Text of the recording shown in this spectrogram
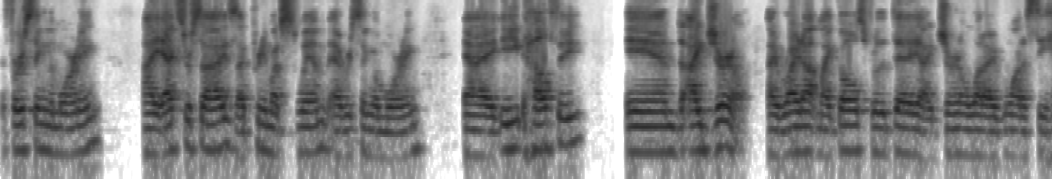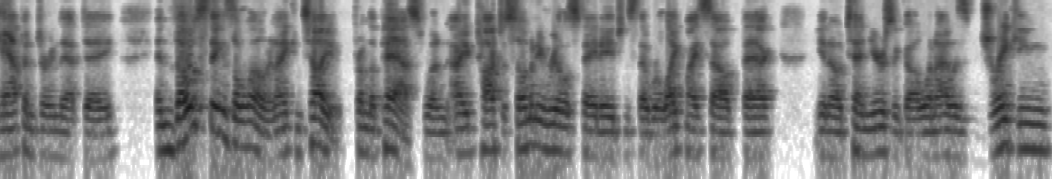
the first thing in the morning. I exercise. I pretty much swim every single morning. I eat healthy, and I journal. I write out my goals for the day. I journal what I want to see happen during that day. And those things alone, and I can tell you from the past, when I talked to so many real estate agents that were like myself back, you know, 10 years ago, when I was drinking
